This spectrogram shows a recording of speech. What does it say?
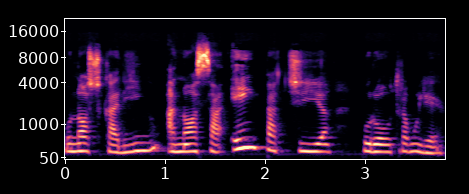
o nosso carinho, a nossa empatia por outra mulher.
